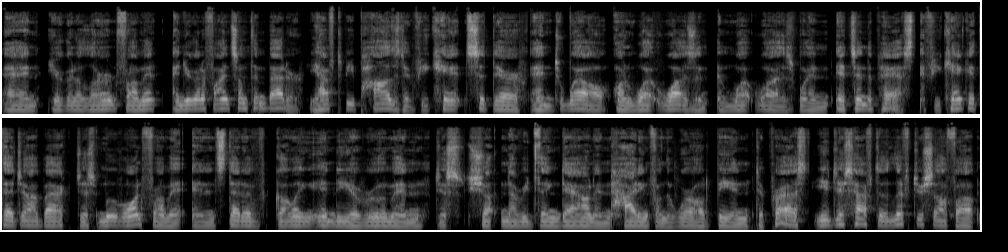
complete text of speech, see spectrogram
and you're going to learn from it and you're going to find something better. You have to be positive. You can't sit there and dwell on what wasn't and what was when it's in the past. If you can't get that job back, just move on from it. And instead of going into your room and just shutting everything down and hiding from the world, being depressed, you just have to lift yourself up,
